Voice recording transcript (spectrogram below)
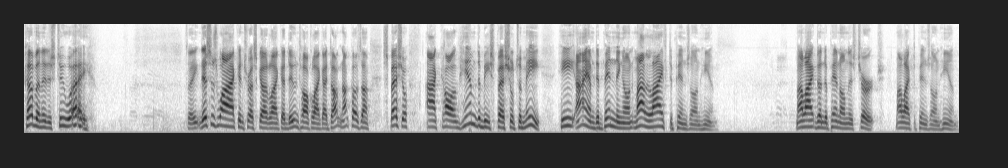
Covenant is two way. See, this is why I can trust God like I do and talk like I talk, not because I'm special. I call him to be special to me. He, I am depending on, my life depends on him. My life doesn't depend on this church. My life depends on him.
